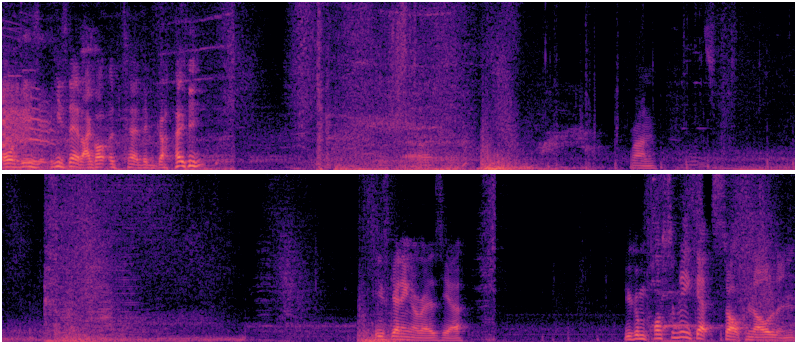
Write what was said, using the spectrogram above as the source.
Oh, he's he's dead. I got a tethered guy. Uh, run. He's getting a res, yeah. You can possibly get stock Nolan.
